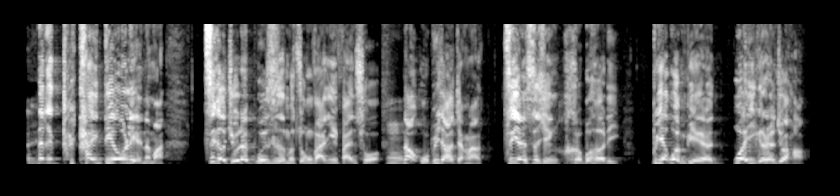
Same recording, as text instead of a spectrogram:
那个太太丢脸了嘛！这个绝对不会是什么中翻译翻错。那我必须要讲了，这件事情合不合理，不要问别人，问一个人就好，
